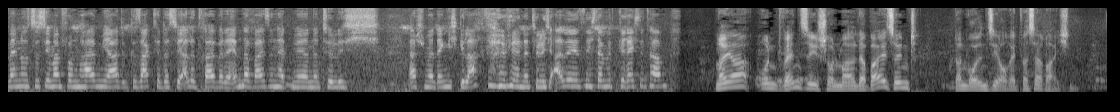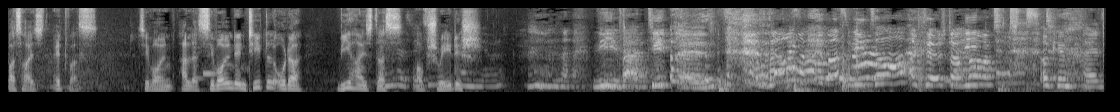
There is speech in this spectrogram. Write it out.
Wenn uns das jemand vor einem halben Jahr gesagt hätte, dass wir alle drei bei der M dabei sind, hätten wir natürlich erstmal, denke ich, gelacht, weil wir natürlich alle jetzt nicht damit gerechnet haben. Naja, und wenn sie schon mal dabei sind, dann wollen sie auch etwas erreichen. Was heißt etwas? Sie wollen alles. Sie wollen den Titel oder wie heißt das auf Schwedisch? Viva Titeln! Was? Vita? Okay, stopp. Vita. Okay.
